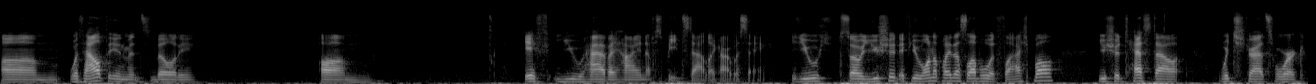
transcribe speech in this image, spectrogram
um, without the invincibility, um, if you have a high enough speed stat, like I was saying. You so you should if you want to play this level with flashball, you should test out which strats work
